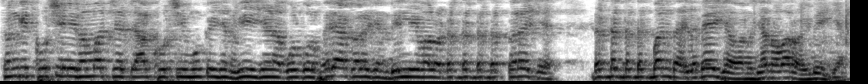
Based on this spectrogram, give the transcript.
સંગીત ખુરશીની રમત છે ચાર ખુરશી મૂકી છે ને વીસ જણા ગોળ ગોળ ફર્યા કરે છે દિલ્હી વાળો ડક ડક ડક ડક કરે છે ડક ડક ડક ડક બંધ થાય એટલે બે જવાનું જેનો વારો હોય બે ગયા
